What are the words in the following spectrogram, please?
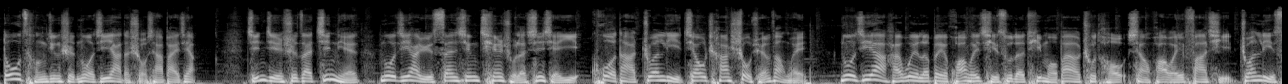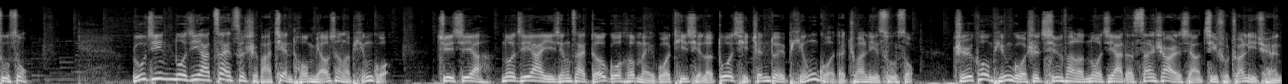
都曾经是诺基亚的手下败将。仅仅是在今年，诺基亚与三星签署了新协议，扩大专利交叉授权范围。诺基亚还为了被华为起诉的 T-Mobile 出头，向华为发起专利诉讼。如今，诺基亚再次是把箭头瞄向了苹果。据悉啊，诺基亚已经在德国和美国提起了多起针对苹果的专利诉讼，指控苹果是侵犯了诺基亚的三十二项技术专利权，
